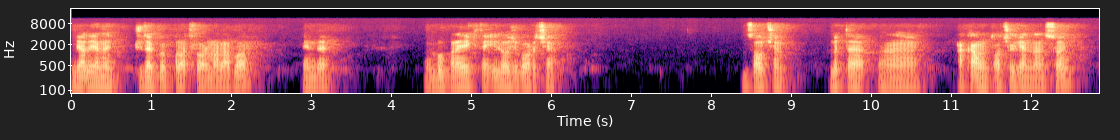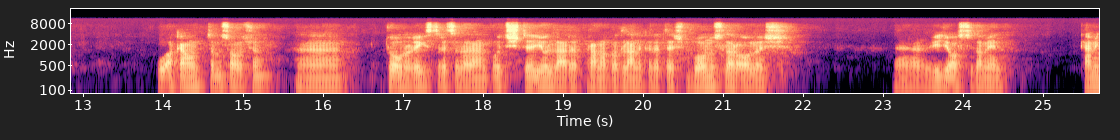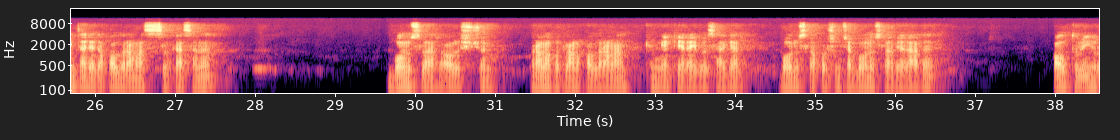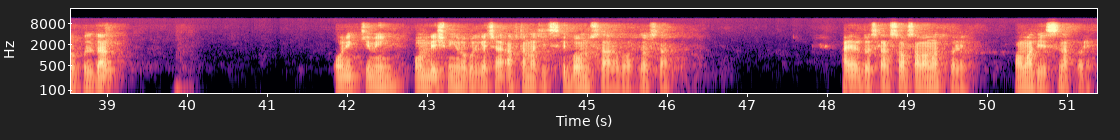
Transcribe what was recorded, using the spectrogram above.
Bu yerda yana juda ko'p platformalar bor. Endi bu proyektda iloji boricha misol uchun bitta e, akkaunt ochilgandan so'ng u akkauntni misol uchun e, to'g'ri registratsiyadan o'tishni yo'llari promokodlarni kiritish bonuslar olish e, video ostida men kommentariyada qoldiraman ssilkasini bonuslar olish uchun promokodlarni qoldiraman. Kimga kerak bo'lsa agar bonuslar qo'shimcha bonuslar beradi. Olti ming rubldan o'n ikki ming o'n besh ming rublgacha avtomatiskiy bonuslari bor do'stlar. Xayr do'stlar sog' salomat bo'ling. Omadingizni sinab ko'ring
